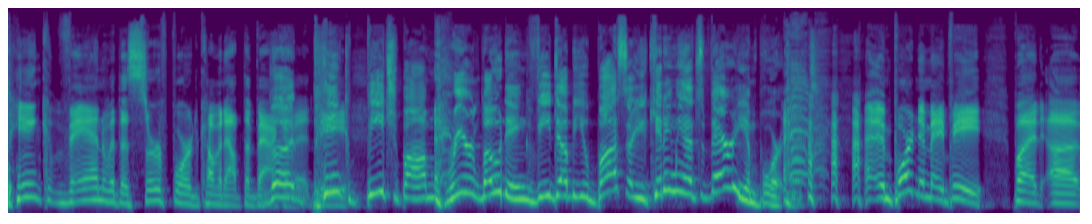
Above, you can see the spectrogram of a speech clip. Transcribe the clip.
pink van with a surfboard coming out the back the of it. Pink the- beach bomb rear loading VW bus. Are you kidding me? That's very important. important it may be, but uh,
